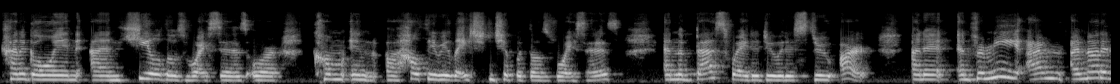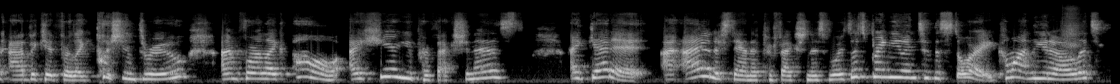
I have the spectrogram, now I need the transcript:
kind of go in and heal those voices or come in a healthy relationship with those voices. And the best way to do it is through art. And it and for me i'm i'm not an advocate for like pushing through. I'm for like oh i hear you perfectionist I get it. I, I understand the perfectionist voice. Let's bring you into the story. Come on, you know, let's,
